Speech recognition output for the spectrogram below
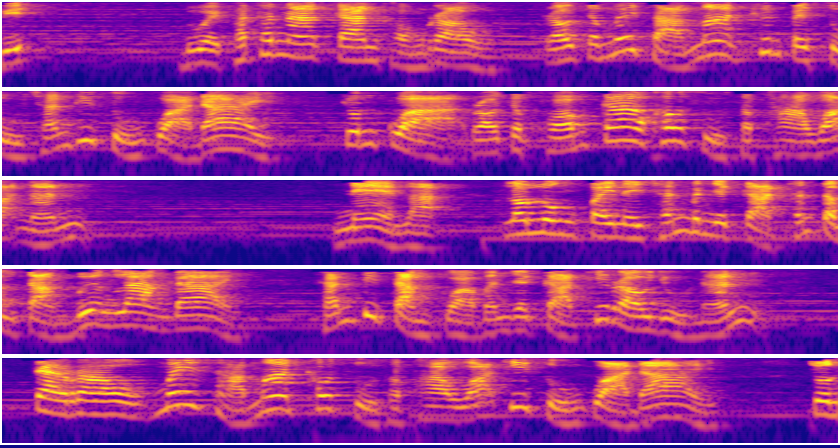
วิต ด้วยพัฒนาการของเรา เราจะไม่สามารถขึ้นไปสู่ชั้นที่สูงกว่าได้ จนกว่าเราจะพร้อมก้าวเข้าสู่สภาวะนั้น แน่ละ เราลงไปในชั้นบรรยากาศชั้นต่ำๆเบื้องล่างได้ ชั้นที่ต่ำกว่าบรรยากาศที่เราอยู่นั้น แต่เราไม่สามารถเข้าสู่สภาวะที่สูงกว่าได้ จน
